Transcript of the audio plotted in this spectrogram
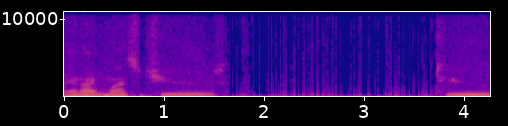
then I must choose 2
